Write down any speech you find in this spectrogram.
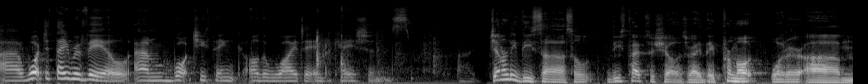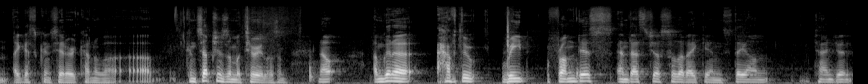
Uh, what did they reveal, and what do you think are the wider implications? Generally these uh, so these types of shows right they promote what are um, i guess considered kind of a, uh, conceptions of materialism. Now i'm going to have to read from this and that's just so that i can stay on tangent.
